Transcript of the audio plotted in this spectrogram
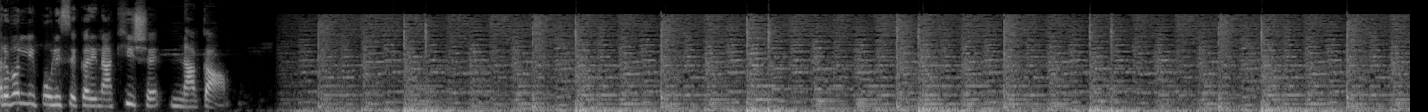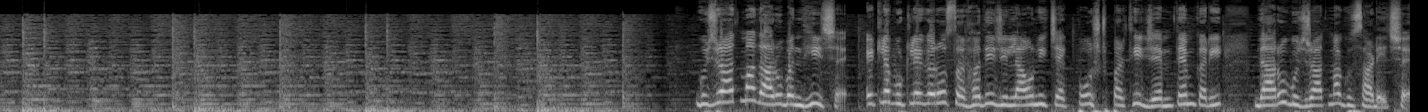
અરવલ્લી પોલીસે કરી નાખી છે નાકામ. ગુજરાતમાં દારૂબંધી છે. એટલે બુટલેગરો સરહદી જિલ્લાઓની ચેકપોસ્ટ પરથી જેમ તેમ કરી દારૂ ગુજરાતમાં ઘુસાડે છે.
